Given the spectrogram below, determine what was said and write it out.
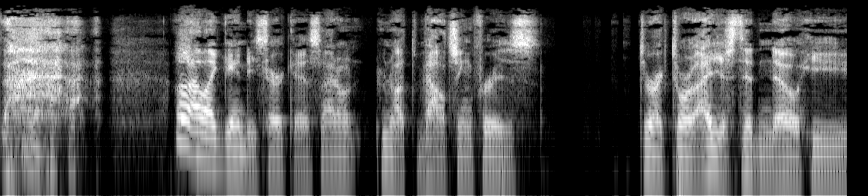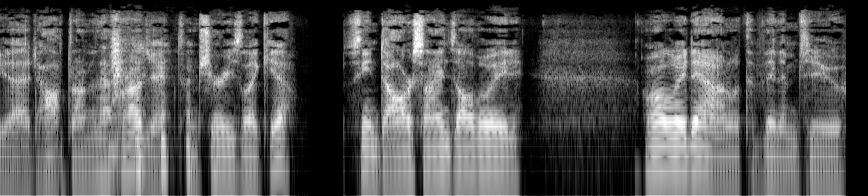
well, I like Andy Serkis. I don't. I'm not vouching for his directorial. I just didn't know he had hopped onto that project. I'm sure he's like, yeah, seen dollar signs all the way, all the way down with the Venom two.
